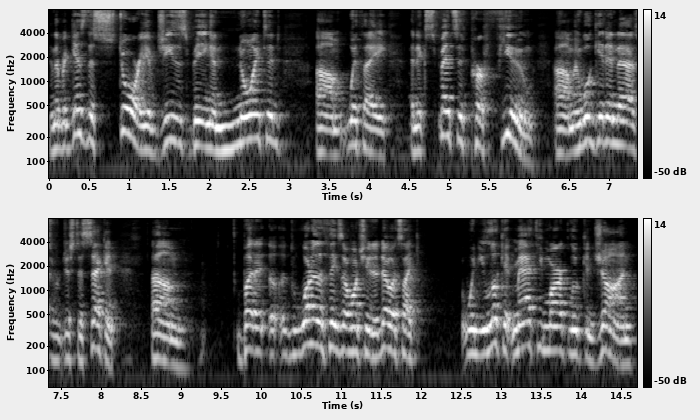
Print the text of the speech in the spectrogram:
and there begins this story of jesus being anointed um, with a an expensive perfume um, and we'll get into that for just a second um, but it, uh, one of the things i want you to know it's like when you look at Matthew, Mark, Luke, and John,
